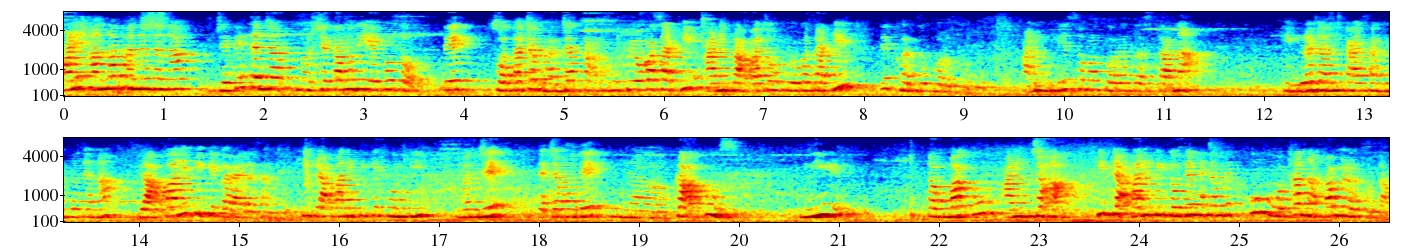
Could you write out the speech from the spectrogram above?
आणि अन्नधान्य त्यांना जे काही त्यांच्या शेतामध्ये येत होतं ते स्वतःच्या घरच्या का- उपयोगासाठी आणि गावाच्या उपयोगासाठी ते खर्च करत होते आणि हे सगळं करत असताना इंग्रजांनी काय सांगितलं त्यांना व्यापारी पिके करायला सांगितले ती व्यापारी पिके कोणती म्हणजे त्याच्यामध्ये अं, कापूस नीळ तंबाखू आणि चहा ही व्यापारी पिके होते आणि ह्याच्यामध्ये खूप मोठा नफा मिळत होता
